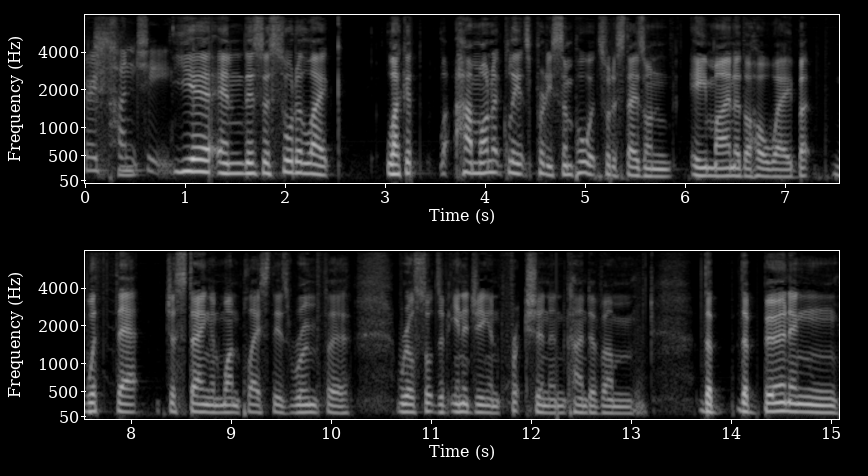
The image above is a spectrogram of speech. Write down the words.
Very punchy. yeah, and there's a sort of like like it harmonically, it's pretty simple. It sort of stays on E minor the whole way, but with that just staying in one place, there's room for real sorts of energy and friction and kind of um the the burning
